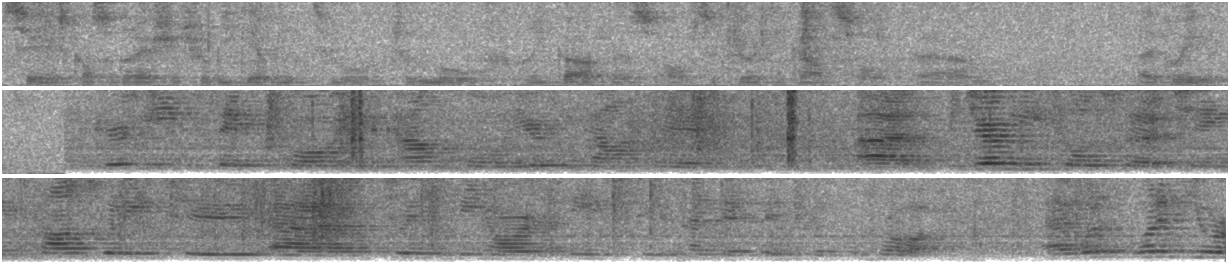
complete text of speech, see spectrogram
serious consideration should be given to, to move regardless of Security Council um, agreement. Currently the status quo in the Council, European Council is Uh, Germany soul searching, France willing to uh, to intervene or at least to defend its interests abroad. Uh, what, what is your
